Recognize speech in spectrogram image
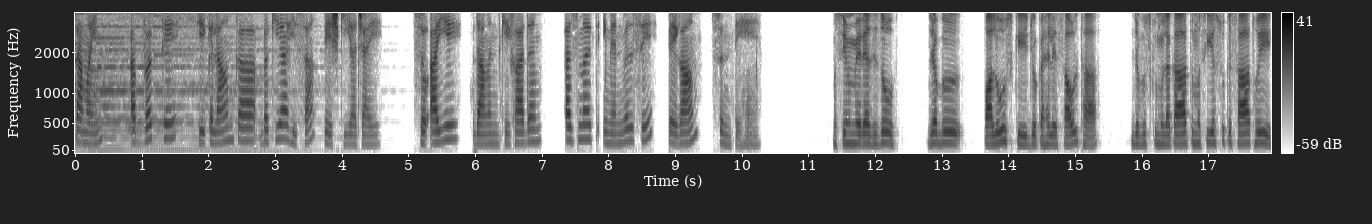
سامعین، اب وقت ہے کہ کلام کا بکیا حصہ پیش کیا جائے۔ سو آئیے خداوند کی خادم عظمت ایمینول سے پیغام سنتے ہیں۔ مسیح میرے عزیزو، جب پالوس کی جو پہلے ساؤل تھا، جب اس کی ملاقات مسی کے ساتھ ہوئی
